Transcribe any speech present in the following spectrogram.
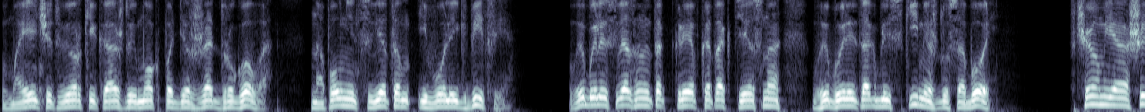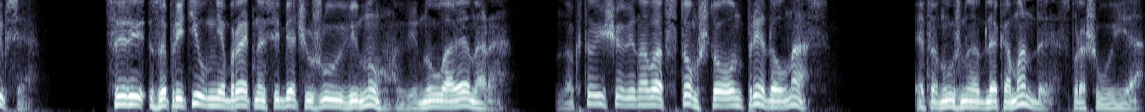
В моей четверке каждый мог поддержать другого, наполнить светом и волей к битве. Вы были связаны так крепко, так тесно, вы были так близки между собой. В чем я ошибся? Цири запретил мне брать на себя чужую вину, вину Лаэнора. Но кто еще виноват в том, что он предал нас? «Это нужно для команды?» — спрашиваю я.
